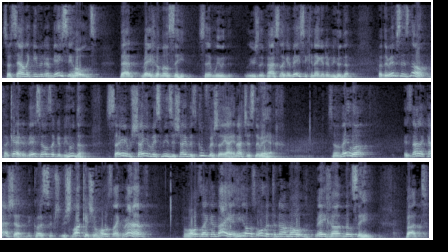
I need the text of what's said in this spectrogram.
So it sounds like even Rabbi Yasi holds that Reicha Milsi. So that we would usually pass like a basic Rabbi Yehuda. But the Rif says no, fakir, Rabbi Yasi holds like Rabbi Yehuda. Sayim Shavis means the Shavis Gufer Shayai, not just the Reach. So Mela, it's not a kasha, because Rishlakish who holds like Rav, who holds like Abaya, he holds all the Tanam hold Reicha Milsi. But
